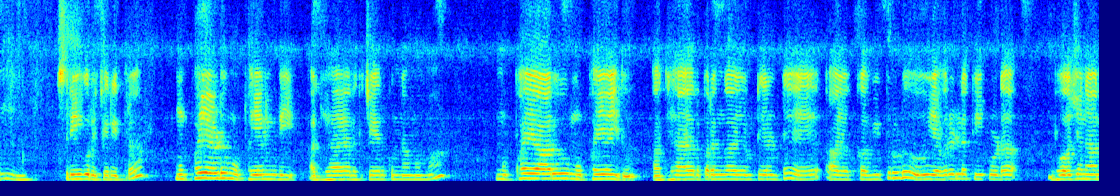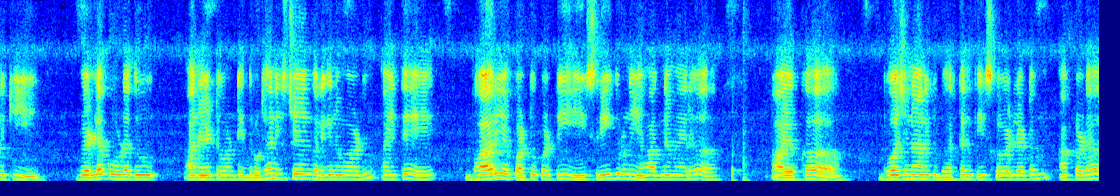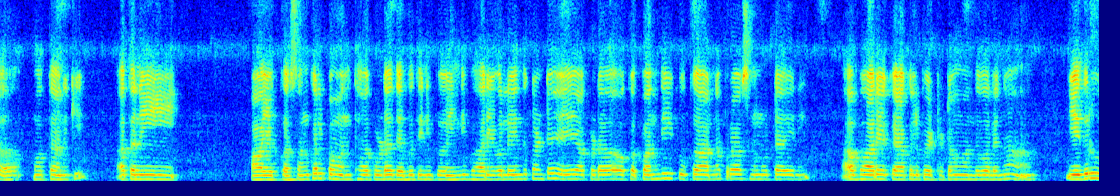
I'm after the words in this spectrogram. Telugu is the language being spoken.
శ్రీ గురు చరిత్ర ముప్పై ఏడు ముప్పై ఎనిమిది అధ్యాయాలకు చేరుకున్నామమ్మా. ముప్పై ఆరు ముప్పై ఐదు అధ్యాయాల పరంగా ఏమిటి అంటే ఆ యొక్క విప్రుడు ఎవరిళ్ళకి కూడా భోజనానికి వెళ్ళకూడదు అనేటువంటి దృఢ నిశ్చయం కలిగిన వాడు. అయితే భార్య పట్టుపట్టి శ్రీగురుని ఆజ్ఞ మేర ఆ యొక్క భోజనానికి భర్తని తీసుకువెళ్ళటం అక్కడ మొత్తానికి అతని ఆ యొక్క సంకల్పం అంతా కూడా దెబ్బతినిపోయింది భార్య వల్ల. ఎందుకంటే అక్కడ ఒక పంది కుక్క అన్నప్రాసన ముట్టాయని ఆ భార్య కేకలు పెట్టడం అందువలన ఎదురు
